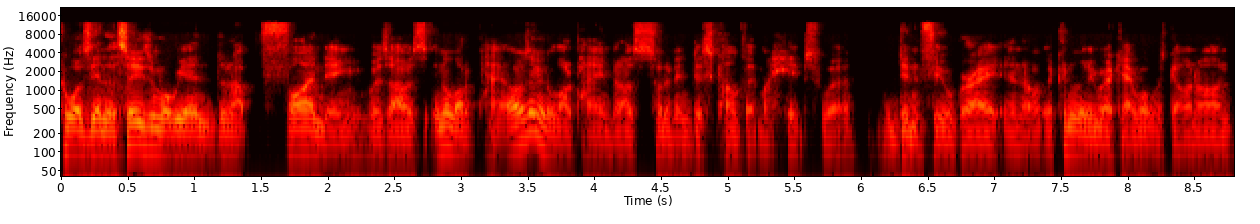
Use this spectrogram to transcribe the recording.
towards the end of the season, what we ended up finding was I was in a lot of pain. I wasn't in a lot of pain, but I was sort of in discomfort. My hips were didn't feel great, and I, I couldn't really work out what was going on.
